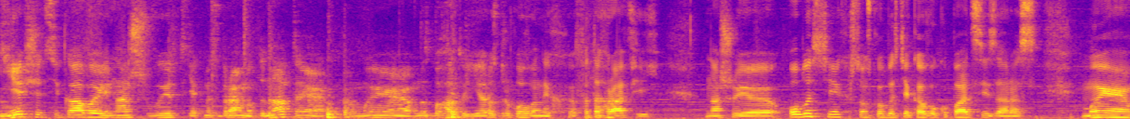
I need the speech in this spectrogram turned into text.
Є ще цікавий наш вид, як ми збираємо донати. Ми, у нас багато є роздрукованих фотографій нашої області, Херсонської області, яка в окупації зараз. Ми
